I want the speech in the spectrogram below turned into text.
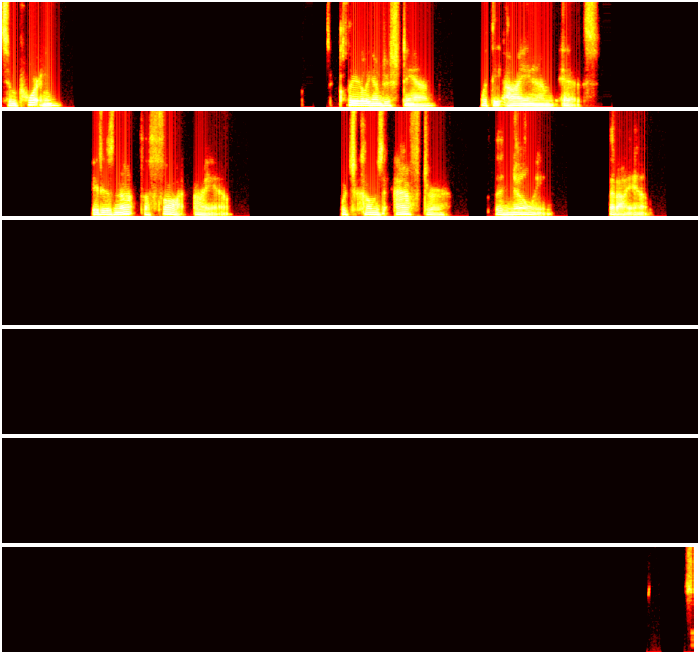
It's important to clearly understand what the I am is. It is not the thought I am, which comes after the knowing that I am.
